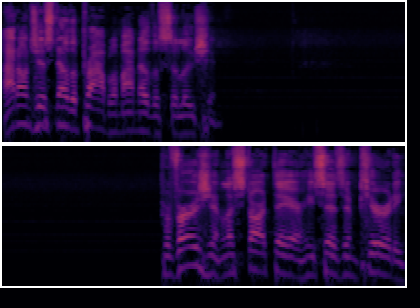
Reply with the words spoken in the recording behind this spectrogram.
I don't just know the problem, I know the solution. Perversion, let's start there. He says impurity.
